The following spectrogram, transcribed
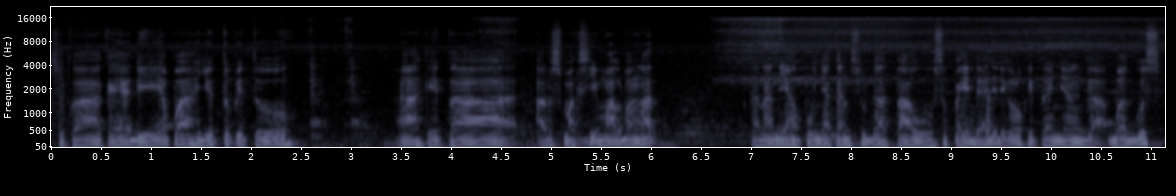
Suka kayak di apa YouTube itu. Ah kita harus maksimal banget karena ini yang punya kan sudah tahu sepeda. Jadi kalau kitanya nggak bagus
